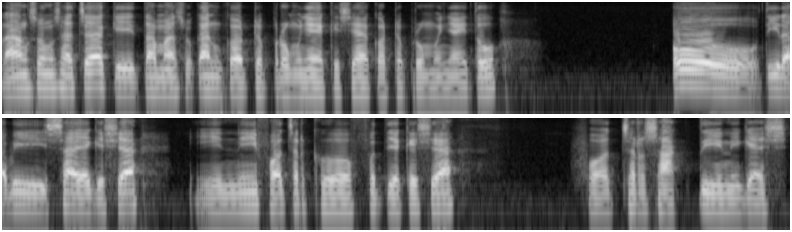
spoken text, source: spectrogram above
Langsung saja kita masukkan kode promonya ya guys ya. Kode promonya itu Oh, tidak bisa ya guys ya. Ini voucher GoFood ya guys ya. Voucher sakti ini guys.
